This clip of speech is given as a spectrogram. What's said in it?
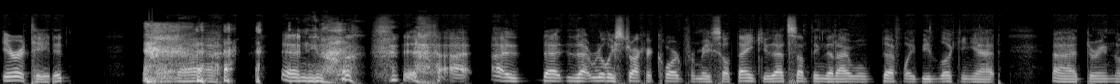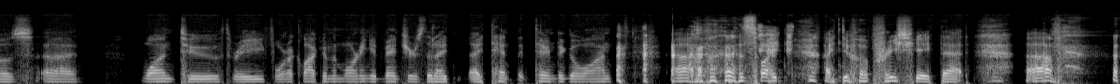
irritated, and, uh, and you know, I, I, that that really struck a chord for me. So thank you. That's something that I will definitely be looking at uh, during those uh, one, two, three, four o'clock in the morning adventures that I, I tend tend to go on. Uh, so I I do appreciate that. Um,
